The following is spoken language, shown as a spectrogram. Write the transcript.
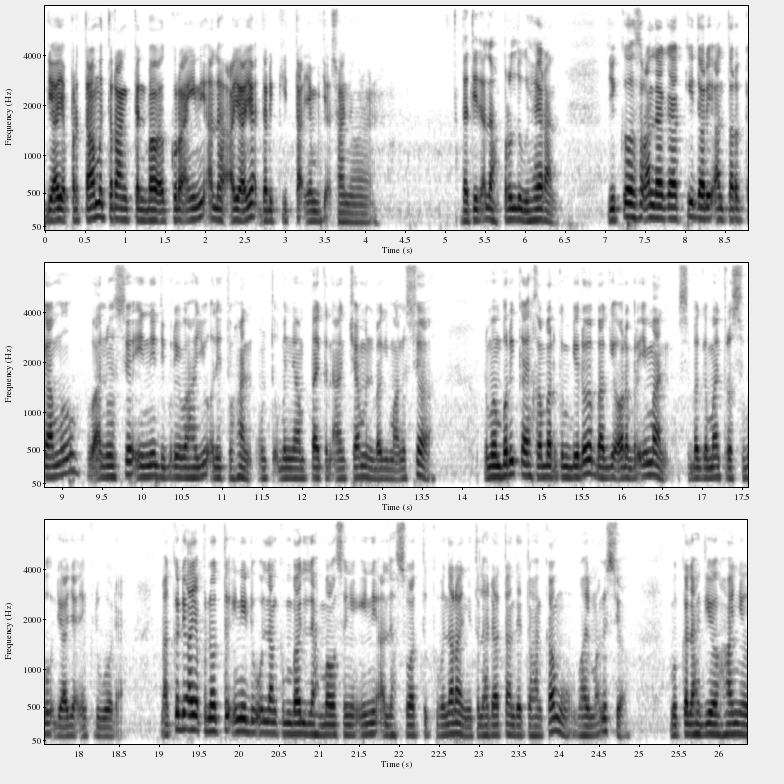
di ayat pertama terangkan bahawa Al-Quran ini adalah ayat-ayat dari kitab yang bijaksana. Dan tidaklah perlu heran. Jika seorang lelaki dari antara kamu, manusia ini diberi wahyu oleh Tuhan untuk menyampaikan ancaman bagi manusia dan memberikan khabar gembira bagi orang beriman sebagaimana tersebut di ayat yang kedua. Dah. Maka di ayat penutup ini diulang kembalilah bahawasanya ini adalah suatu kebenaran yang telah datang dari Tuhan kamu, wahai manusia bukanlah dia hanya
